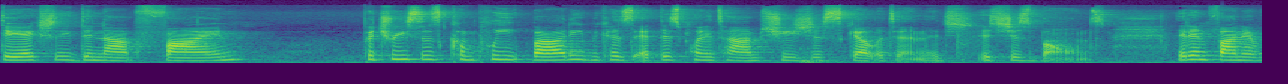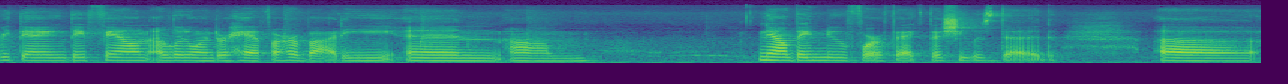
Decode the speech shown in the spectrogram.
they actually did not find Patrice's complete body because at this point in time she's just skeleton. It's it's just bones. They didn't find everything. They found a little under half of her body, and um, now they knew for a fact that she was dead. Uh,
